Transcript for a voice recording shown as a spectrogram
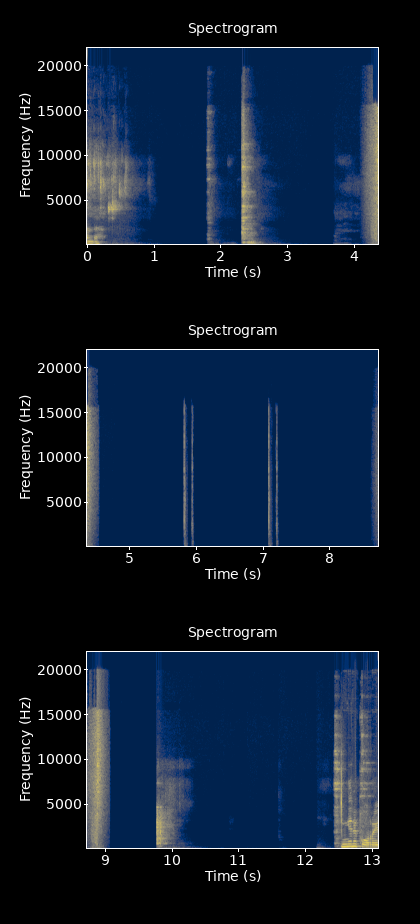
അല്ല ഇങ്ങനെ കുറേ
